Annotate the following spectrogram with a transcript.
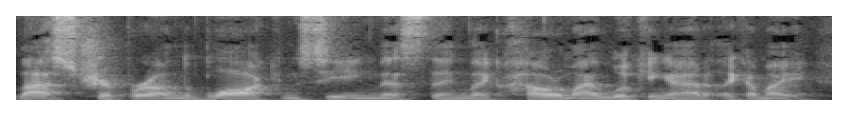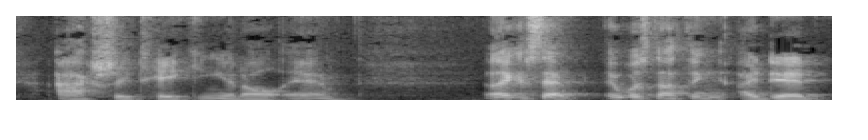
last trip around the block and seeing this thing, like how am I looking at it? Like, am I actually taking it all in? Like I said, it was nothing I did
